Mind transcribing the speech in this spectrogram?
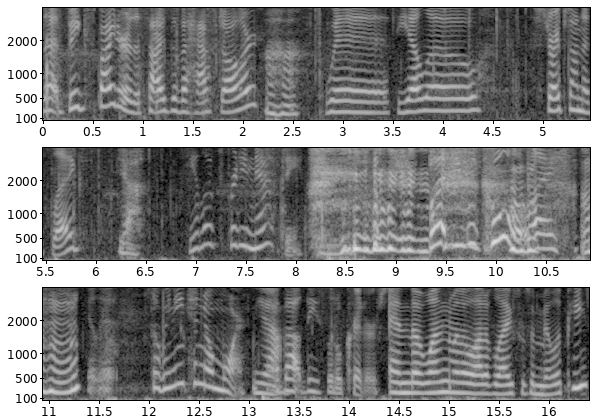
that big spider, the size of a half dollar, Uh huh. with yellow stripes on its legs. Yeah. He looked pretty nasty, but he was cool. Like, Mm-hmm. So we need to know more Yeah. about these little critters. And the one with a lot of legs was a millipede?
